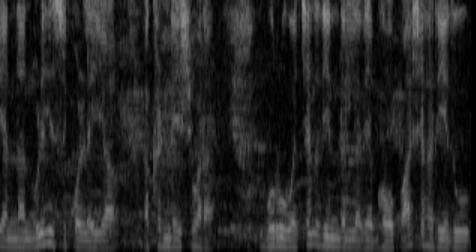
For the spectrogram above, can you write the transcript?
ಎನ್ನನ್ನುಳಿಸಿಕೊಳ್ಳಯ್ಯ ಅಖಂಡೇಶ್ವರ. ಗುರುವಚನದಿಂದಲ್ಲದೆ ಭವಪಾಶ ಹರಿಯದು,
